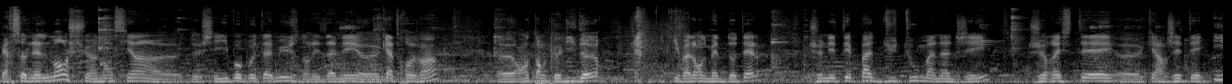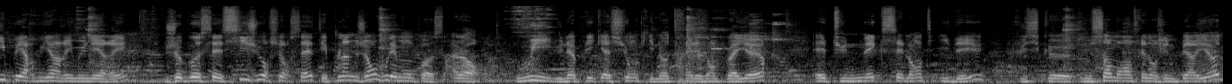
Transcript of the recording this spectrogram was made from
personnellement, je suis un ancien euh, de chez Hippopotamus dans les années 80 euh, euh, en tant que leader, équivalent de maître d'hôtel. Je n'étais pas du tout managé. Je restais car j'étais hyper bien rémunéré. Je bossais 6 jours sur 7 et plein de gens voulaient mon poste. Alors oui, une application qui noterait les employeurs, est une excellente idée, puisque nous sommes rentrés dans une période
